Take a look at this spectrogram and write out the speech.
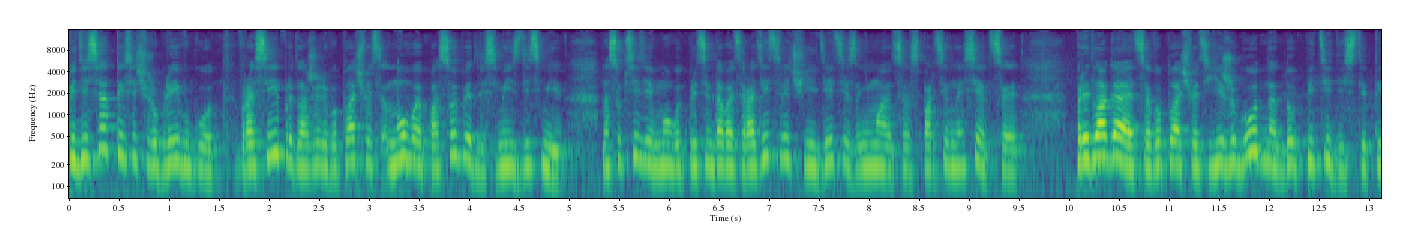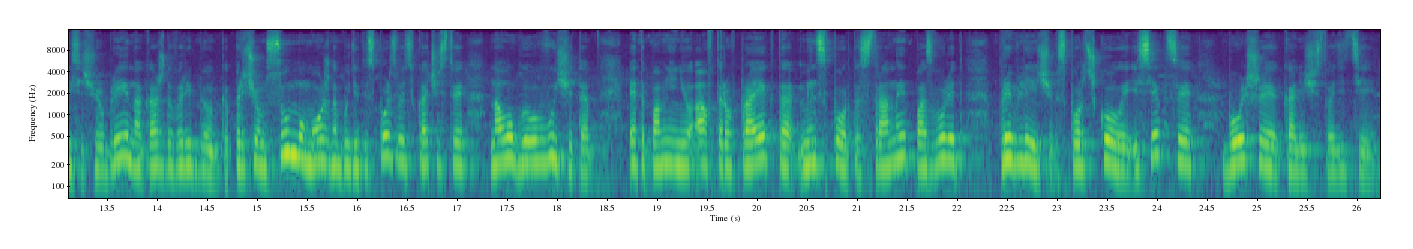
50 тысяч рублей в год. В России предложили выплачивать новое пособие для семей с детьми. На субсидии могут претендовать родители, чьи дети занимаются спортивной секцией. Предлагается выплачивать ежегодно до 50 тысяч рублей на каждого ребенка. Причем сумму можно будет использовать в качестве налогового вычета. Это, по мнению авторов проекта, Минспорта страны позволит привлечь в спортшколы и секции большее количество детей.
